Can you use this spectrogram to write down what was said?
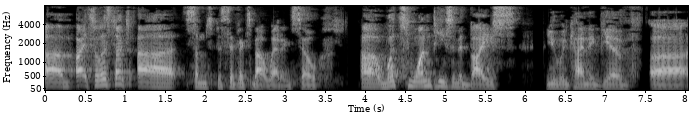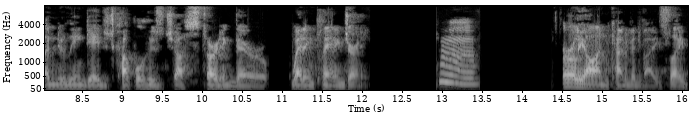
Um, all right, so let's talk uh, some specifics about weddings. So, uh, what's one piece of advice you would kind of give uh, a newly engaged couple who's just starting their wedding planning journey? Hmm. Early on, kind of advice, like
